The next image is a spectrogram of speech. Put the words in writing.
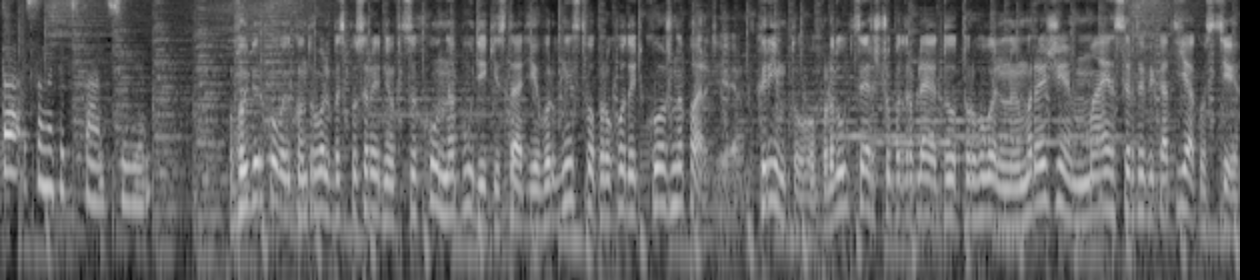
та санепідстанції. Вибірковий контроль безпосередньо в цеху на будь-якій стадії виробництва проходить кожна партія. Крім того, продукція, що потрапляє до торговельної мережі, має сертифікат якості,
